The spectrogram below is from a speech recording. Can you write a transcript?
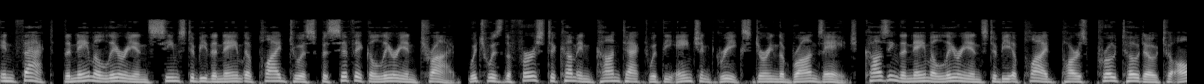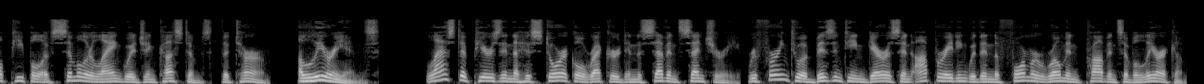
In fact, the name Illyrians seems to be the name applied to a specific Illyrian tribe, which was the first to come in contact with the ancient Greeks during the Bronze Age, causing the name Illyrians to be applied pars pro toto to all people of similar language and customs. The term Illyrians last appears in the historical record in the 7th century, referring to a Byzantine garrison operating within the former Roman province of Illyricum.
